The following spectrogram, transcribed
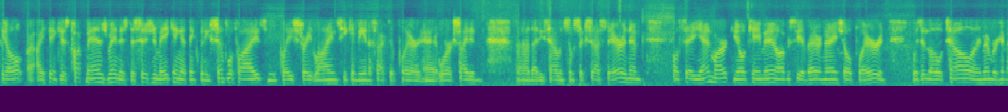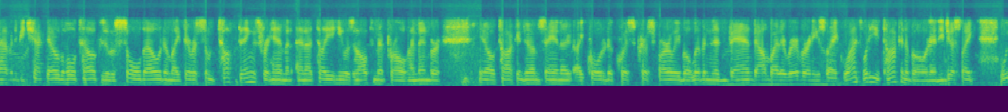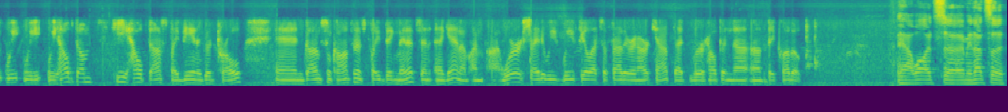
you know, I think his puck management, his decision making, I think when he simplifies and he plays straight lines, he can be an effective player. And we're excited uh, that he's having some success there. And then I'll say Janmark, you know, came in obviously a veteran NHL player and was in the hotel. And I remember him having to be checked out of the hotel because it was sold out, and like there was some tough things for him. And, and I tell you, he was an ultimate pro. I remember, you know, talking to him saying I, I quoted a Chris Chris Farley about living in a van down by the river, and he's like, "What? What are you talking about?" And he just like we we we, we helped him. He helped us by being a good pro, and got him some confidence. Played big minutes, and, and again, I'm, I'm uh, we're excited. We we feel that's a feather in our cap that we're helping uh, uh, the big club out. Yeah, well, it's. Uh, I mean, that's a.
